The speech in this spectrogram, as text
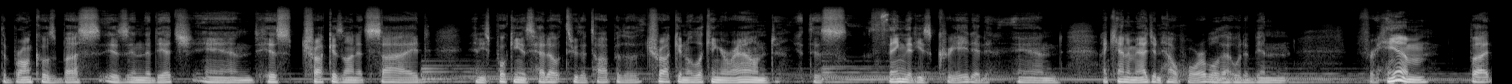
the Broncos bus is in the ditch and his truck is on its side and he's poking his head out through the top of the truck, you know, looking around at this thing that he's created. And I can't imagine how horrible that would have been for him. But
